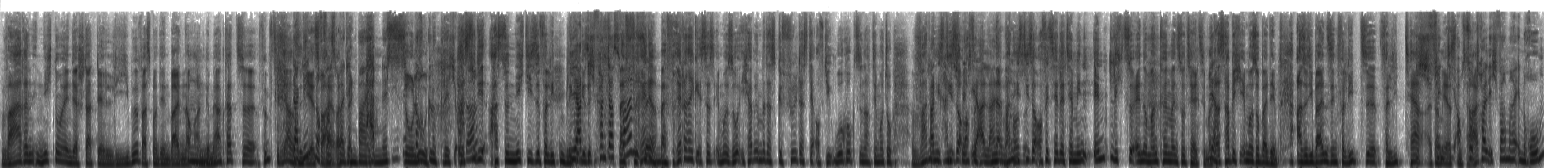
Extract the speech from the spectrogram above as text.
waren nicht nur in der Stadt der Liebe, was man den beiden auch angemerkt hat. Äh, 15 Jahre Mhm. Da sind die jetzt noch was verheiratet. bei den beiden, ne? Die sind noch Absolut. glücklich, Hast oder? du, die, hast du nicht diese verliebten Blicke Ja, ich gesehen? fand das bei Wahnsinn. Frederik, bei Frederik ist das immer so, ich habe immer das Gefühl, dass der auf die Uhr guckt, so nach dem Motto, wann, Wann ist, ich dieser offi- na, wann ist dieser offizielle Termin endlich zu Ende und wann können wir ins Hotelzimmer? Ja. Das habe ich immer so bei dem. Also die beiden sind verliebt, verliebter Ich als am finde die ersten auch Tag. so toll. Ich war mal in Rom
